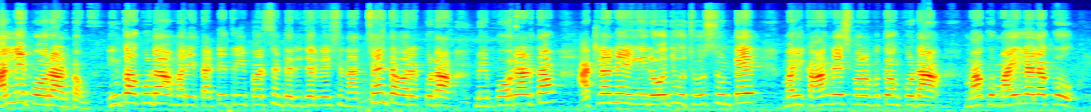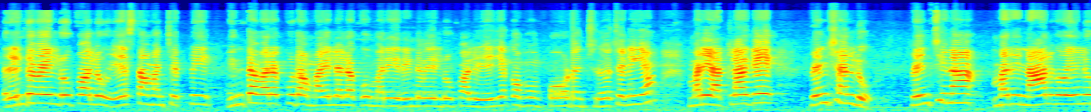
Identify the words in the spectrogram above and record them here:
మళ్ళీ పోరాడతాం. ఇంకా కూడా మరి థర్టీ త్రీ పర్సెంట్ రిజర్వేషన్ వచ్చేంత వరకు కూడా మేము పోరాడతాం. అట్లనే ఈరోజు చూస్తుంటే మరి కాంగ్రెస్ ప్రభుత్వం కూడా మాకు మహిళలకు రెండు వేల రూపాయలు వేస్తామని చెప్పి ఇంతవరకు కూడా మహిళలకు మరి రెండు వేల రూపాయలు వేయకపోవడం శోచనీయం మరి అట్లాగే పెన్షన్లు పెంచిన మరి నాలుగు వేలు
